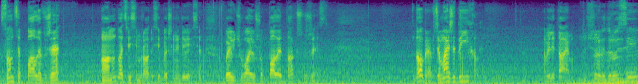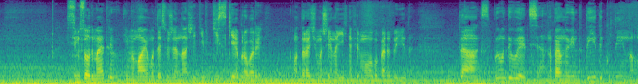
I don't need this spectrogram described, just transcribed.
Сонце пале вже. А, ну 28 градусів, бо я ще не дивився. Бо я відчуваю, що пале так, що жесть. Добре, вже майже доїхали. Вилітаємо. Ну що, друзі, 700 метрів і ми маємо десь уже наші ті тіскі бровари. От, до речі, машина їхня фірмова попереду їде. Так, будемо дивитися. Напевно, він туди їде, куди нам.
